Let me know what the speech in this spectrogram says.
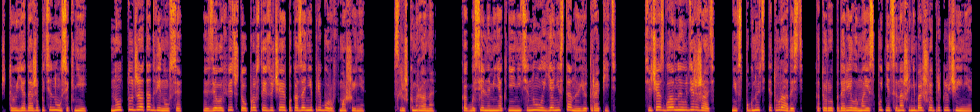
что я даже потянулся к ней, но тут же отодвинулся, сделав вид, что просто изучаю показания приборов в машине. Слишком рано. Как бы сильно меня к ней не тянуло, я не стану ее торопить. Сейчас главное удержать, не вспугнуть эту радость, которую подарила моей спутнице наше небольшое приключение.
